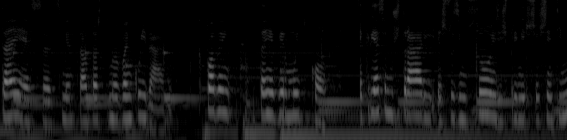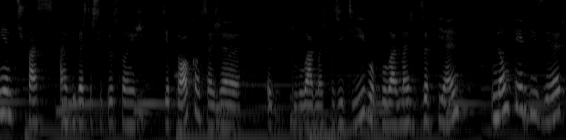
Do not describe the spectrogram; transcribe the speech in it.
tem essa semente de autoestima bem cuidado, que podem tem a ver muito com a criança mostrar as suas emoções e exprimir os seus sentimentos face às diversas situações que a tocam, seja uh, pelo lado mais positivo ou pelo lado mais desafiante, não quer dizer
